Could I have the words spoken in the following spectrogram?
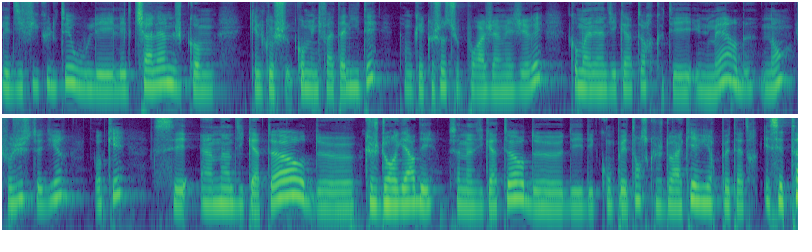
les difficultés ou les, les challenges comme quelque chose comme une fatalité, comme quelque chose que tu pourras jamais gérer, comme un indicateur que tu es une merde. Non, il faut juste te dire OK, c'est un indicateur de que je dois regarder. C'est un indicateur de, des, compétences que je dois acquérir peut-être. Et c'est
